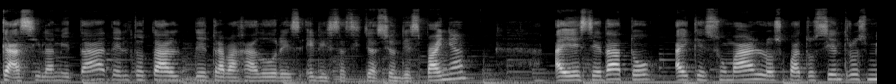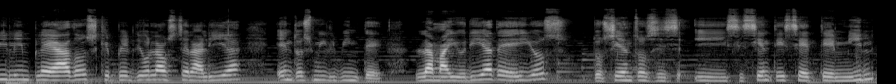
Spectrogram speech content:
Casi la mitad del total de trabajadores en esta situación de España a ese dato hay que sumar los 400.000 empleados que perdió la hostelería en 2020, la mayoría de ellos 267.000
